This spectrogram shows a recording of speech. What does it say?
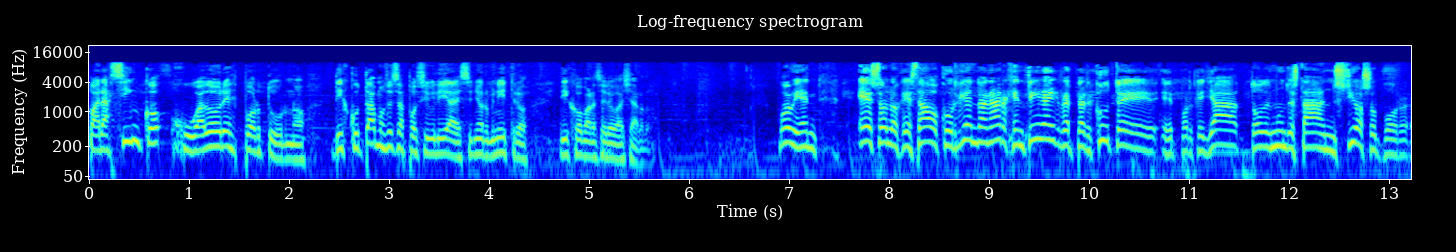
para cinco jugadores por turno. Discutamos esas posibilidades, señor ministro, dijo Marcelo Gallardo. Muy bien, eso es lo que está ocurriendo en Argentina y repercute eh, porque ya todo el mundo está ansioso por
